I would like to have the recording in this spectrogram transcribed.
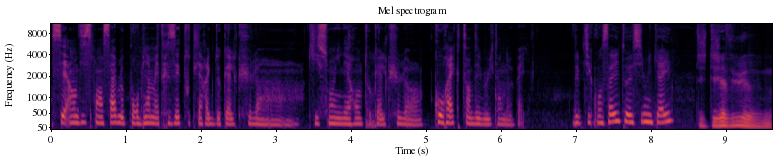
C'est indispensable pour bien maîtriser toutes les règles de calcul euh, qui sont inhérentes au calcul euh, correct des bulletins de paye. Des petits conseils, toi aussi, Michael J'ai déjà vu euh,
